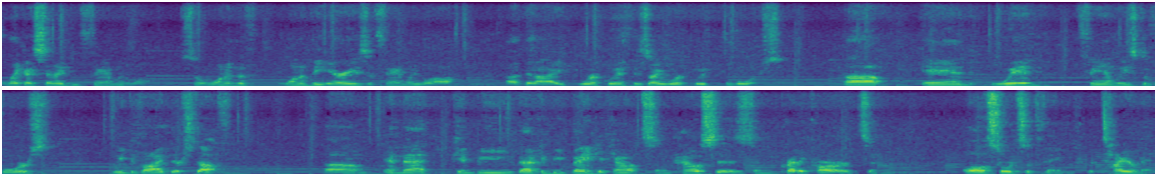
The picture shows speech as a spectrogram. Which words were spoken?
like I said, I do family law. So one of the one of the areas of family law uh, that I work with is I work with divorce. Um, and when families divorce, we divide their stuff. Um, and that can be that can be bank accounts and houses and credit cards and all sorts of things, retirement.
